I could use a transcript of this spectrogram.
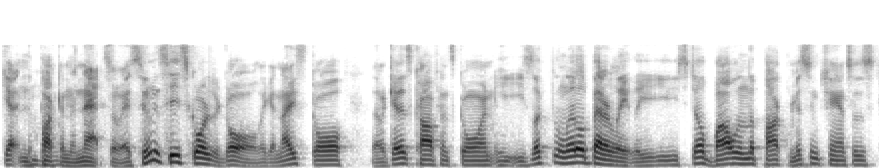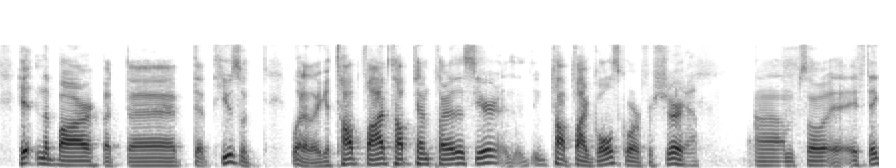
getting the mm-hmm. puck in the net. So as soon as he scores a goal, like a nice goal, That'll get his confidence going. He, he's looked a little better lately. He's still bobbling the puck, missing chances, hitting the bar, but uh, he was a, what like a top five, top ten player this year, top five goal scorer for sure. Yeah. Um, so if they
